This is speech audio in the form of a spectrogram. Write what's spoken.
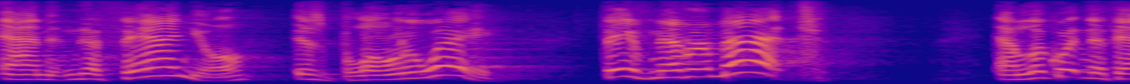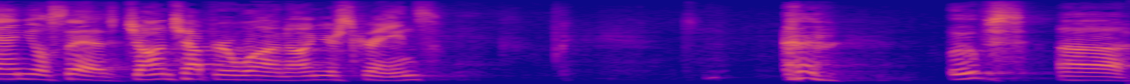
And Nathaniel is blown away. They've never met. And look what Nathaniel says, John chapter 1 on your screens. Oops. Uh,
